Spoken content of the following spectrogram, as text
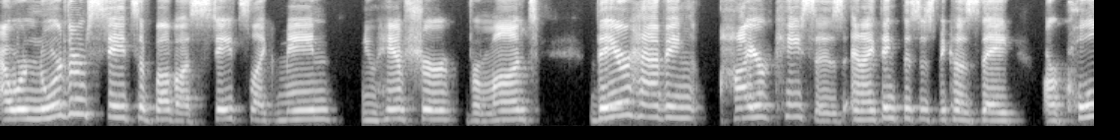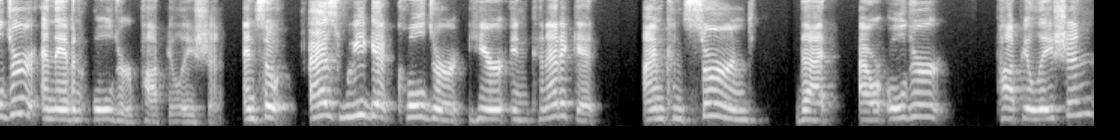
Our northern states above us, states like Maine, New Hampshire, Vermont, they are having higher cases. And I think this is because they are colder and they have an older population. And so as we get colder here in Connecticut, I'm concerned that our older population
